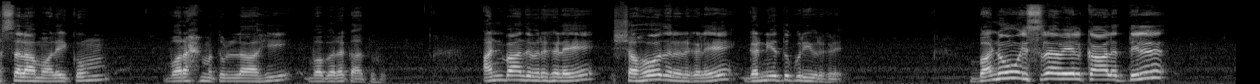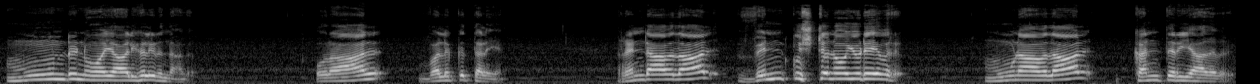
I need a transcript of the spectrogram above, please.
அஸ்லாம் அலைக்கும் வரஹமத்துல்லாஹி வபரகாத்துஹு. அன்பாந்தவர்களே சகோதரர்களே கண்ணியத்துக்குரியவர்களே பனு இஸ்ரவேல் காலத்தில் மூன்று நோயாளிகள் இருந்தாங்க. ஒரு ஆள் வழுக்கு தலையன் ரெண்டாவதால் வெண்குஷ்ட நோயுடையவர் மூணாவதால் கண் தெரியாதவர்.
